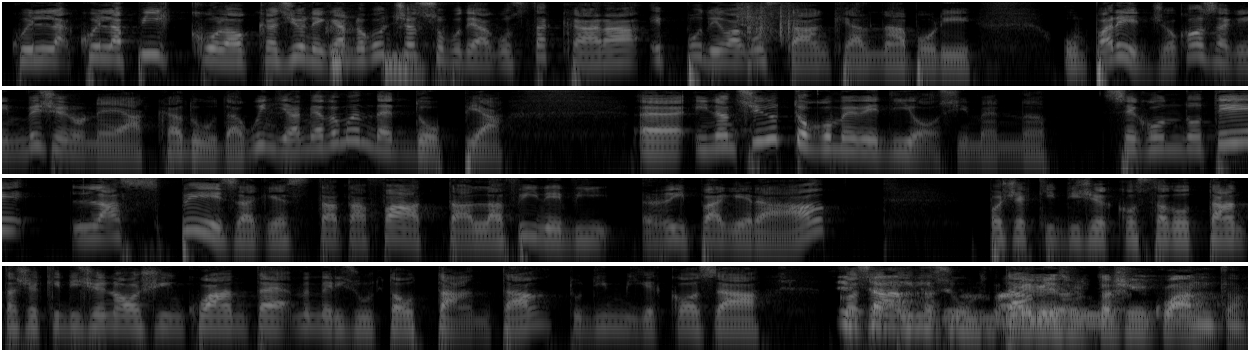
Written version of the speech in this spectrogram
Quella, quella piccola occasione che hanno concesso poteva costare cara e poteva costare anche al Napoli un pareggio, cosa che invece non è accaduta. Quindi la mia domanda è doppia. Eh, innanzitutto, come vedi Osimen? Secondo te la spesa che è stata fatta alla fine vi ripagherà? Poi c'è chi dice che è costato 80, c'è chi dice no, 50. A me mi risulta 80. Tu dimmi che cosa, cosa ti 70, se non A risulta. me mi risulta 50.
